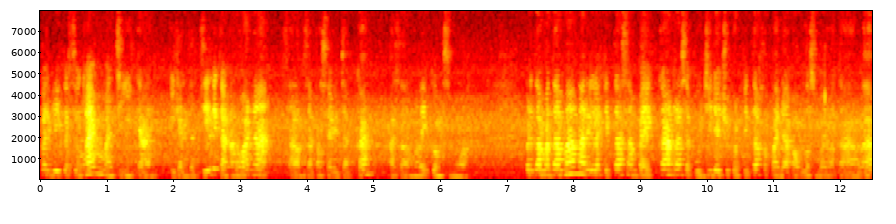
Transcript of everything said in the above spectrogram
Pergi ke sungai memancing ikan. Ikan kecil, ikan arwana. Salam sapa saya ucapkan. Assalamualaikum semua. Pertama-tama marilah kita sampaikan rasa puji dan syukur kita kepada Allah Subhanahu wa taala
